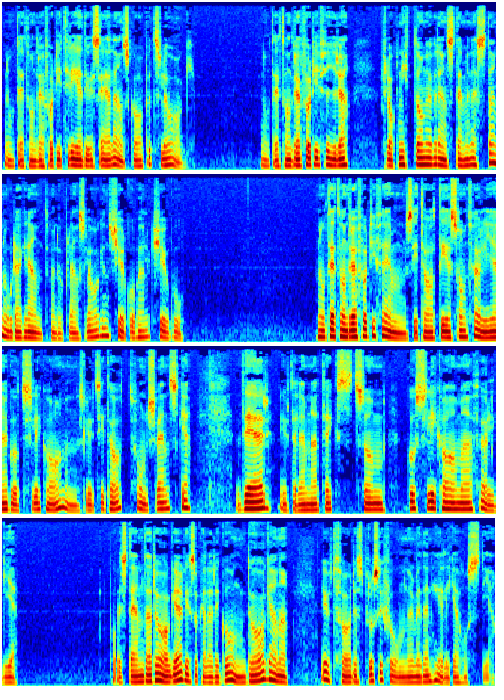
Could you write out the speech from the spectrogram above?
Not 143, det vill säga landskapets lag. Not 144, flock 19 överensstämmer nästan ordagrant med Upplandslagens kyrkobalk 20. Not 145, citat, det som följer Guds likamen, slutcitat, fornsvenska, där utelämnad text som Guds likama följe. På bestämda dagar, de så kallade gångdagarna, utfördes processioner med den heliga hostia.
